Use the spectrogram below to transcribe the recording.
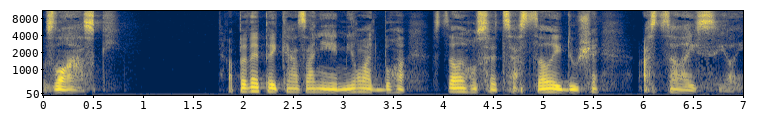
z lásky. A prvé prikázanie je milovať Boha z celého srdca, z celej duše a z celej síly.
